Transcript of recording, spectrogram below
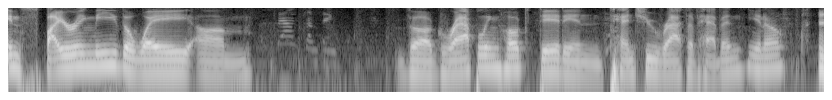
inspiring me the way um the grappling hook did in Tenchu Wrath of Heaven, you know?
